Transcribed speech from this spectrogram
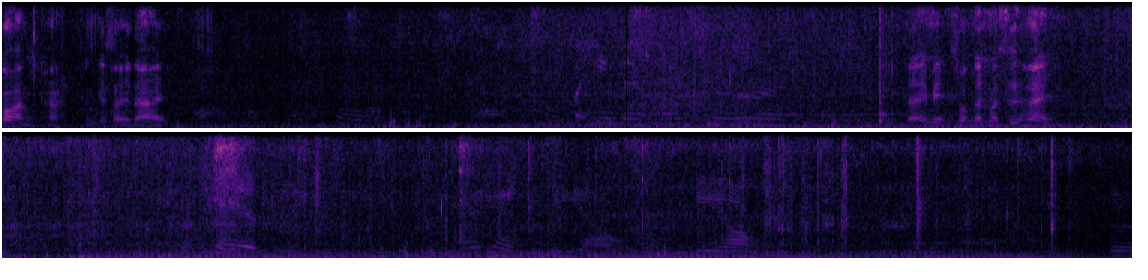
ก้อนค่ะถึงจะใส่ได้ ไปอีเมลให้ชื่อ ได้เม ส่งเงินมาซื้อให้ เห็นไม่เห็นเดียวเดียวอืม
